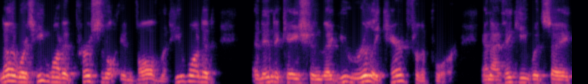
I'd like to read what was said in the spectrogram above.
In other words, he wanted personal involvement. He wanted an indication that you really cared for the poor. And I think he would say,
